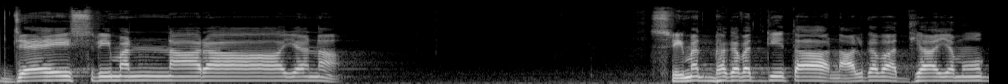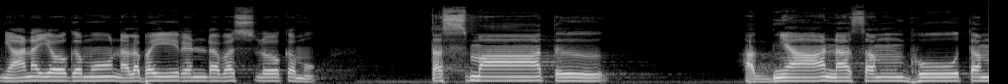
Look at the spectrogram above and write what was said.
జై శ్రీమన్నారాయణ. శ్రీమద్భగవద్గీత నాల్గవ అధ్యాయము జ్ఞానయోగము నలభై రెండవ శ్లోకము. తస్మాత్ అజ్ఞానసంభూతం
